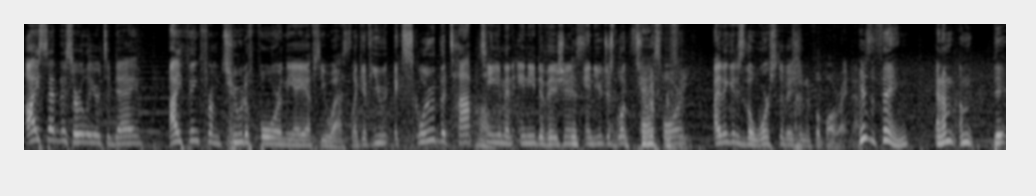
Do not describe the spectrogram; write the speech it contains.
I said this earlier today. I think from two to four in the AFC West. Like if you exclude the top Oh. team in any division and you just look two to four. I think it is the worst division in football right now. Here's the thing, and I'm I'm the,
